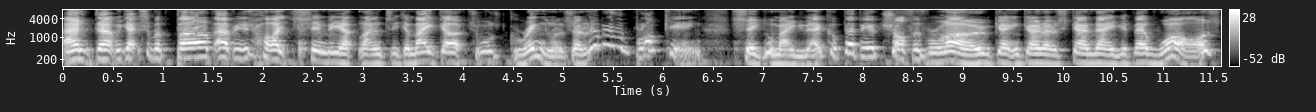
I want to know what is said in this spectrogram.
And uh, we get some above average heights in the Atlantic and they go towards Greenland. So a little bit of a blocking signal maybe there. Could there be a trough of low getting going over Scandinavia? If there was,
